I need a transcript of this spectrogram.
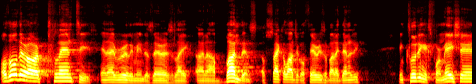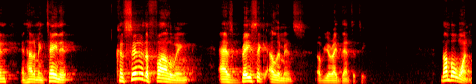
Although there are plenty, and I really mean this, there is like an abundance of psychological theories about identity, including its formation and how to maintain it. Consider the following as basic elements of your identity. Number one,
